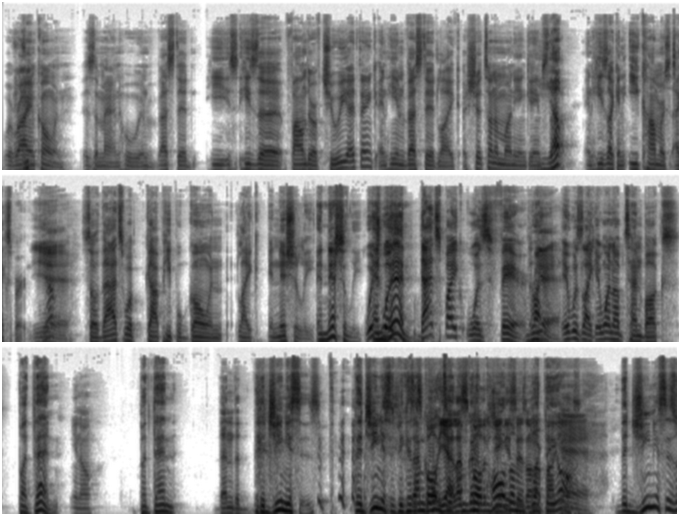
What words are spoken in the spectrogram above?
with Ryan Cohen is the man who invested. He's he's the founder of Chewy, I think, and he invested like a shit ton of money in GameStop. Yep. And he's like an e-commerce expert. yeah. So that's what got people going, like initially. Initially, Which and was then, that spike was fair. Right. Yeah. It was like it went up ten bucks. but then, You know. but then Then the the geniuses, the geniuses, because Let's I'm call- going yeah, to, let's I'm going call to them call geniuses them on what our they podcast. are. Yeah. The geniuses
